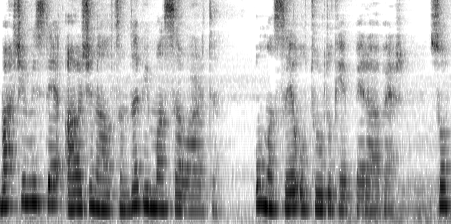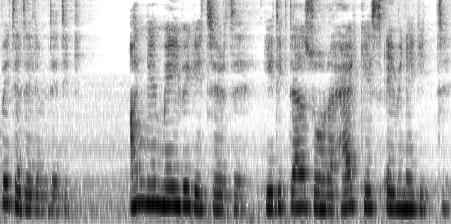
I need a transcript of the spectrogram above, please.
Bahçemizde ağacın altında bir masa vardı. O masaya oturduk hep beraber. Sohbet edelim dedik. Annem meyve getirdi. Yedikten sonra herkes evine gitti.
